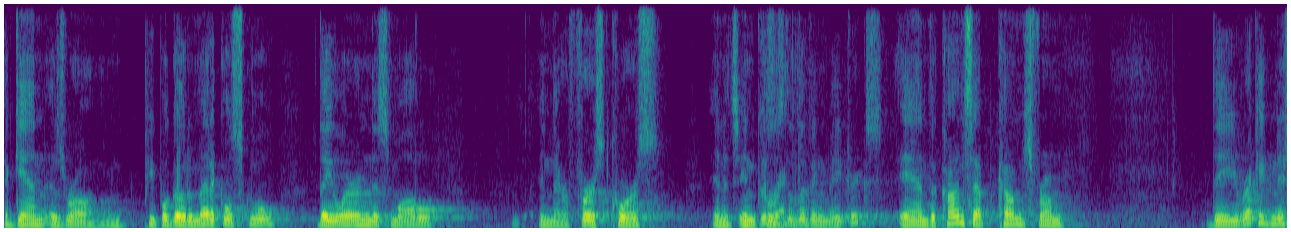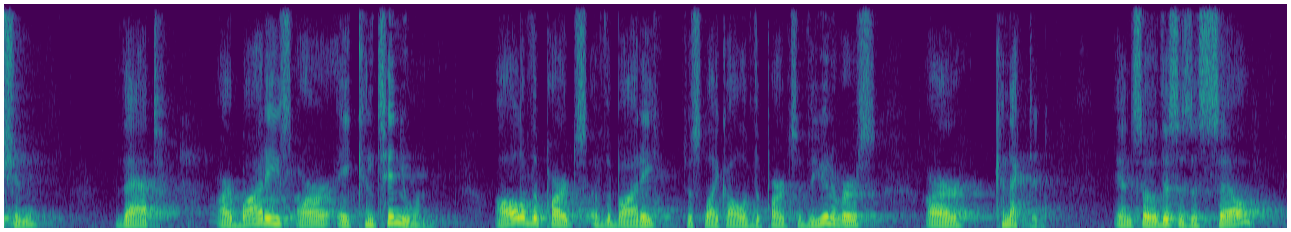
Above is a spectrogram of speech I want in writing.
again, is wrong. When people go to medical school, they learn this model in their first course, and it's incorrect. This is the living matrix, and the concept comes from the recognition that our bodies are a continuum. All of the parts of the body, just like all of the parts of the universe, are connected. And so this is a cell,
